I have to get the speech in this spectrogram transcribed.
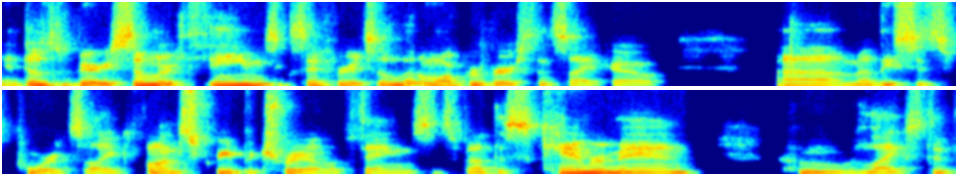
and does very similar themes, except for it's a little more perverse than Psycho. Um, at least it's for its like on-screen portrayal of things. It's about this cameraman who likes to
